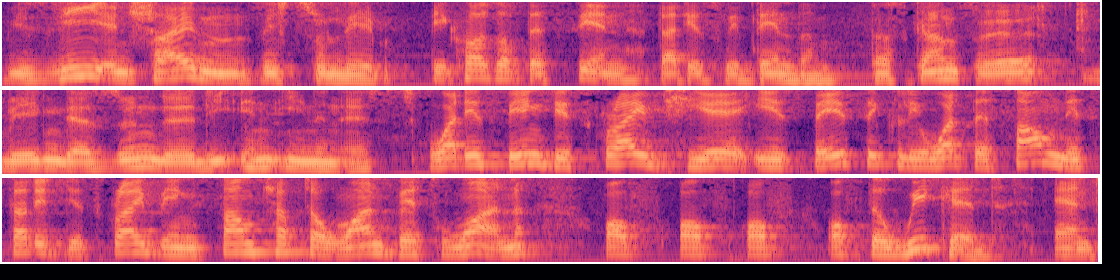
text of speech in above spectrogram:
wie sie entscheiden, sich zu leben. because of the sin that is within them. Das Ganze wegen der Sünde, die in ihnen ist. What is being described here is basically what the psalmist started describing, Psalm chapter 1, verse 1, of, of, of, of the wicked and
